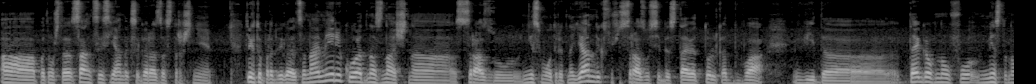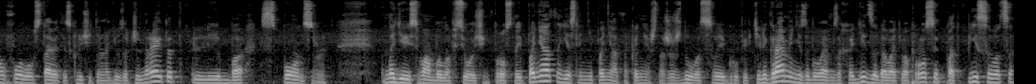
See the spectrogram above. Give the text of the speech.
а, потому что санкции с Яндекса гораздо страшнее. Те, кто продвигается на Америку, однозначно сразу не смотрят на Яндекс, уже сразу себе ставят только два вида тегов nofollow, вместо nofollow ставят исключительно user-generated, либо sponsored. Надеюсь, вам было все очень просто и понятно. Если непонятно, конечно же, жду вас в своей группе в Телеграме. Не забываем заходить, задавать вопросы, подписываться.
